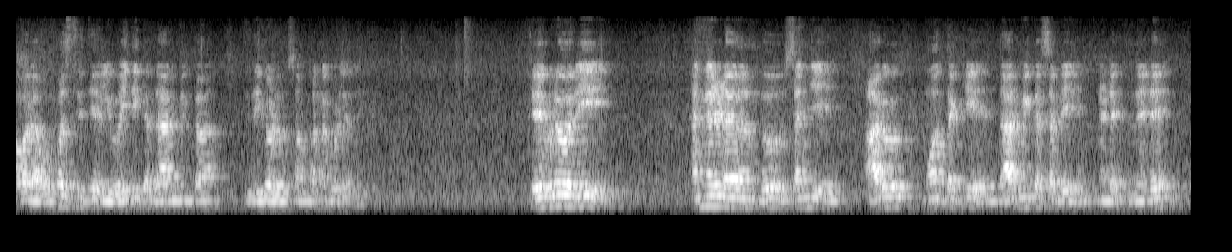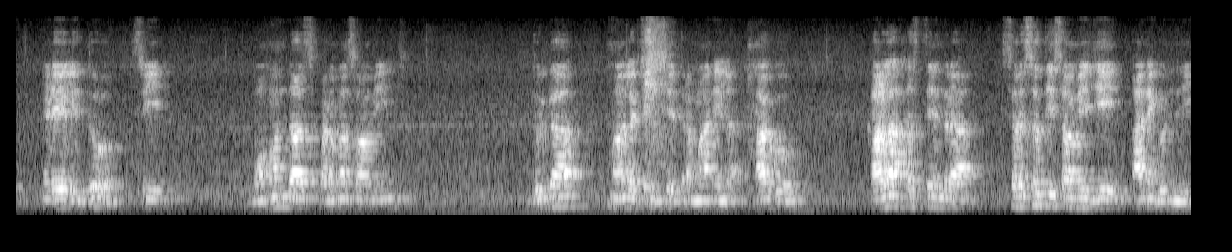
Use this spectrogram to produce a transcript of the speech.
ಅವರ ಉಪಸ್ಥಿತಿಯಲ್ಲಿ ವೈದಿಕ ಧಾರ್ಮಿಕ ವಿಧಿಗಳು ಸಂಪನ್ನಗೊಳ್ಳಲಿವೆ. ಫೆಬ್ರವರಿ ಹನ್ನೆರಡರಂದು ಸಂಜೆ ಆರು ಮೂವತ್ತಕ್ಕೆ ಧಾರ್ಮಿಕ ಸಭೆ ನಡೆ ನಡೆ, ನಡೆಯಲಿದ್ದು ಶ್ರೀ ಮೋಹನ್ ದಾಸ್ ಪರಮಸ್ವಾಮಿ, ದುರ್ಗಾ ಮಹಾಲಕ್ಷ್ಮಿ ಕ್ಷೇತ್ರ ಮಾನಿಲ ಹಾಗೂ ಕಾಳಹಸ್ತೇಂದ್ರ ಸರಸ್ವತಿ ಸ್ವಾಮೀಜಿ ಆನೆಗುಂದಿ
